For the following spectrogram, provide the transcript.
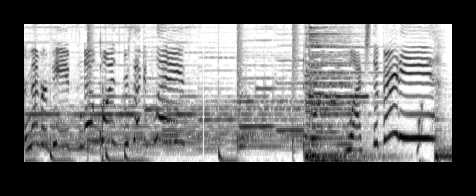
Remember, peeps, no points for second place! Watch the birdie!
